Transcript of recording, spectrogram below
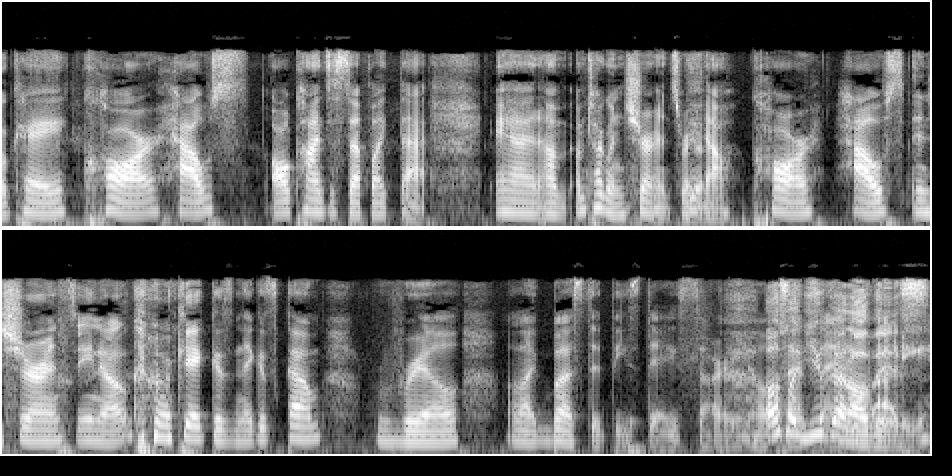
okay, car, house, all kinds of stuff like that. And um, I'm talking insurance right Yeah. now car, house, insurance, you know, okay, because niggas come real like busted these days. Sorry, no. also, you got all this.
